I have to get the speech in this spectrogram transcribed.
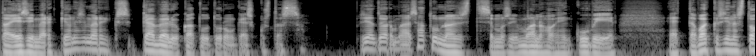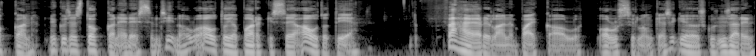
tai esimerkki on esimerkiksi kävelykatu Turun keskustassa siinä törmää satunnaisesti semmoisiin vanhoihin kuviin, että vaikka siinä Stokkan, nykyisen Stokkan edessä, niin siinä on ollut autoja parkissa ja autotie. Vähän erilainen paikka on ollut, ollut silloinkin, ja sekin on joskus Ysärin,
